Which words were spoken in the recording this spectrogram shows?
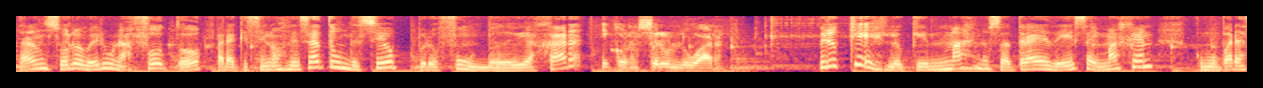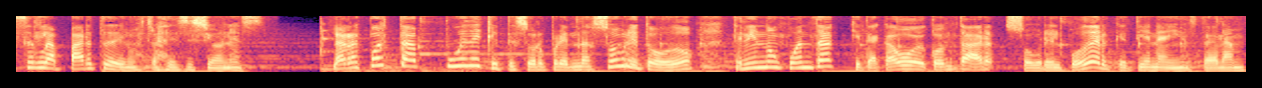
tan solo ver una foto para que se nos desate un deseo profundo de viajar y conocer un lugar. Pero ¿qué es lo que más nos atrae de esa imagen como para hacerla parte de nuestras decisiones? La respuesta puede que te sorprenda, sobre todo teniendo en cuenta que te acabo de contar sobre el poder que tiene Instagram,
